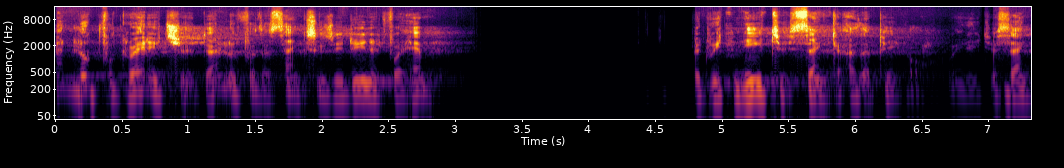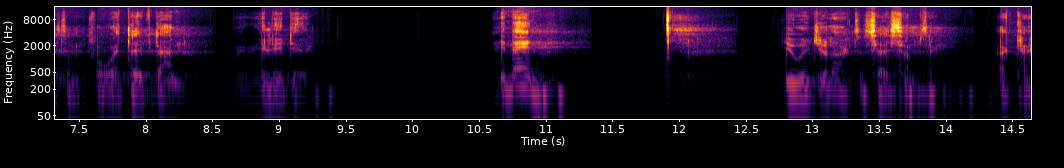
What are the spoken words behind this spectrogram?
Don't look for gratitude. Don't look for the thanks because you're doing it for Him. But we need to thank other people. We need to thank them for what they've done. We really do. Amen. You, would you like to say something? Okay.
